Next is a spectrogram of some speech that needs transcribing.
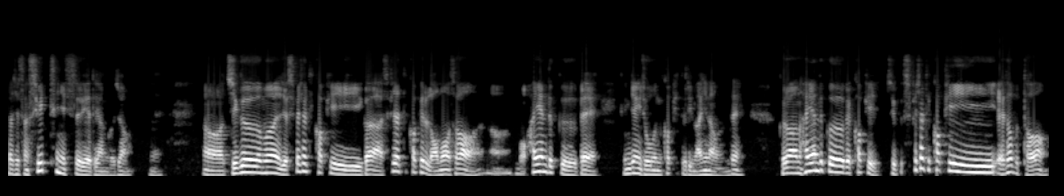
사실상 스위트니스에 대한 거죠. 네. 어, 지금은 이제 스페셜티 커피가 스페셜티 커피를 넘어서 어, 뭐 하이엔드급의 굉장히 좋은 커피들이 많이 나오는데 그런 하이엔드급의 커피, 즉 스페셜티 커피에서부터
